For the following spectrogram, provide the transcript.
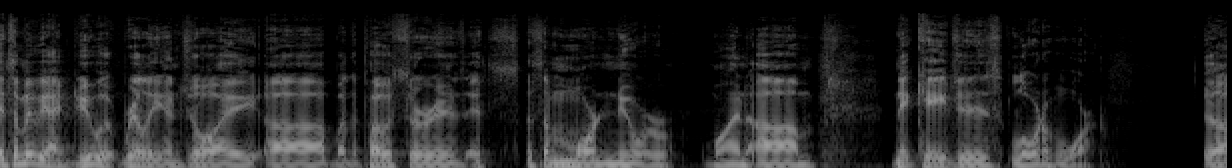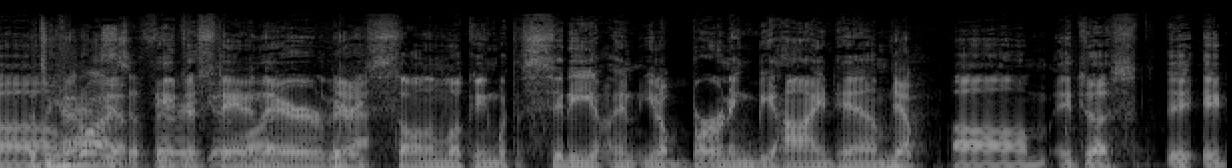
it's a movie I do really enjoy, uh, but the poster is it's it's a more newer one. Um, Nick Cage's Lord of War. Uh, That's a good one. He's just standing one. there, very Yeah. sullen looking, with the city and you know burning behind him. Yep. Um, it just it, it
